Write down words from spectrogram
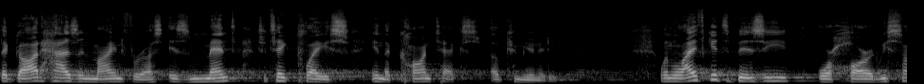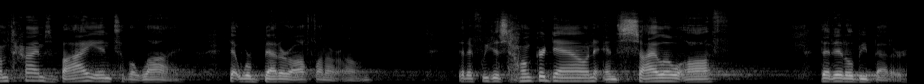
that God has in mind for us is meant to take place in the context of community. When life gets busy or hard, we sometimes buy into the lie that we're better off on our own. That if we just hunker down and silo off, that it'll be better.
